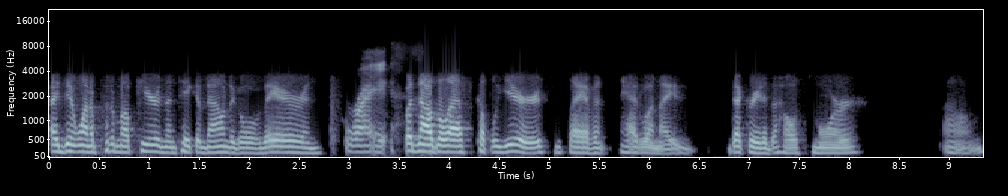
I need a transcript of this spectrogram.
I didn't want to put them up here and then take them down to go over there. And right. but now the last couple years since I haven't had one, I decorated the house more um,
